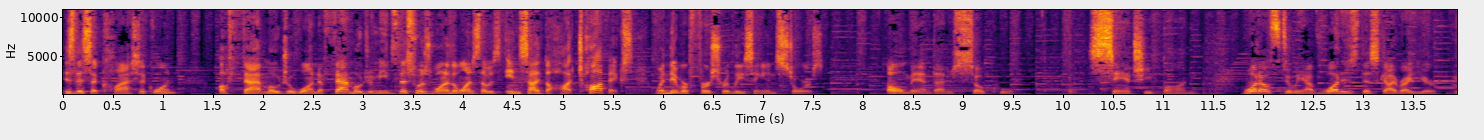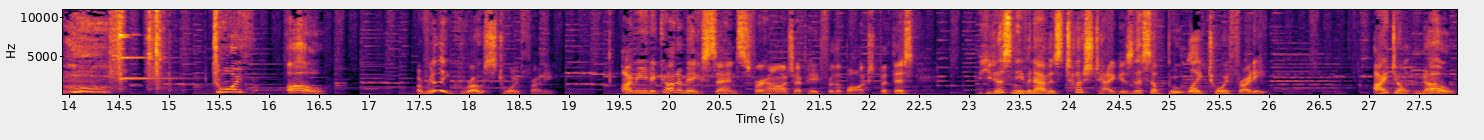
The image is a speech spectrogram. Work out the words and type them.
Is this a classic one? A Fat Mojo one. A Fat Mojo means this was one of the ones that was inside the Hot Topics when they were first releasing in stores. Oh man, that is so cool. Sanshee Bonnie. What else do we have? What is this guy right here? toy Oh! A really gross Toy Freddy. I mean, it kind of makes sense for how much I paid for the box, but this... He doesn't even have his tush tag. Is this a bootleg Toy Freddy? I don't know.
